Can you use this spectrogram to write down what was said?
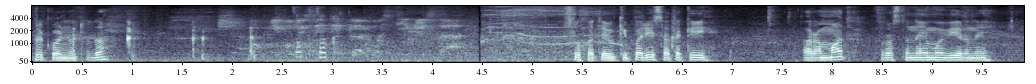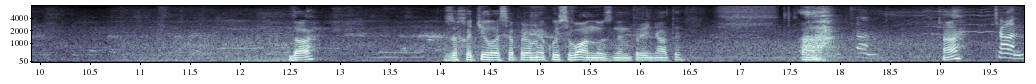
Прикольно туди. Цок-цок. Слухайте, у кіпаріса такий аромат просто неймовірний. Да? Захотілося прям якусь ванну з ним прийняти. Чан. А? Чан.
